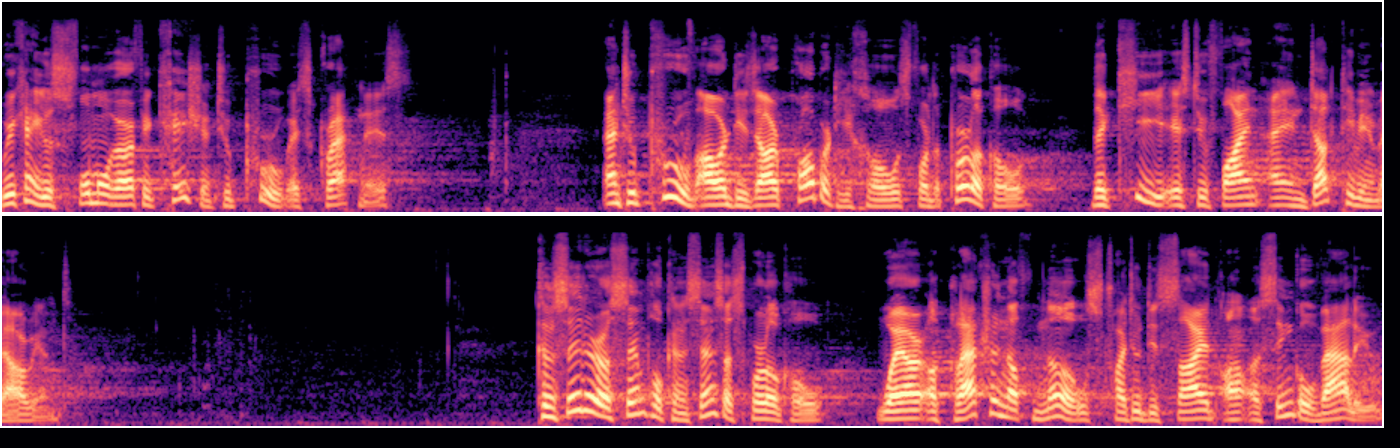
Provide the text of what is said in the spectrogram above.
we can use formal verification to prove its correctness. And to prove our desired property holds for the protocol, the key is to find an inductive invariant. Consider a simple consensus protocol where a collection of nodes try to decide on a single value.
